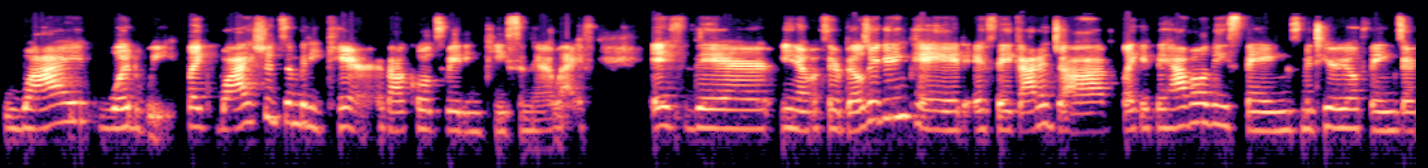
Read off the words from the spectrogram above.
why would we? Like why should somebody care about cultivating peace in their life if they're you know if their bills are getting paid if they got a job like if they have all these things material things or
